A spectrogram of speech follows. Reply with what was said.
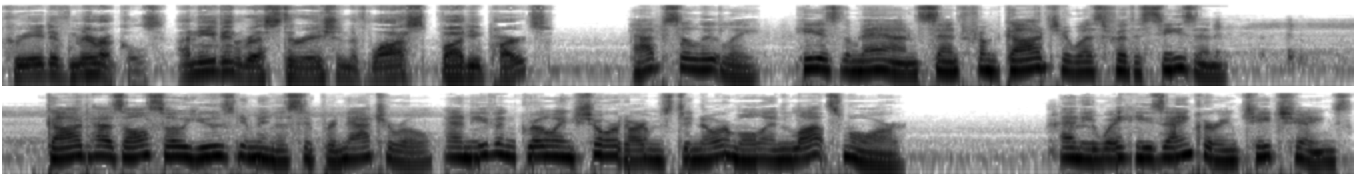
creative miracles, and even restoration of lost body parts. Absolutely, he is the man sent from God to us for the season. God has also used him in the supernatural and even growing short arms to normal and lots more. Anyway, he's anchoring teachings,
